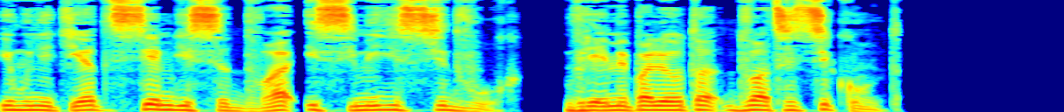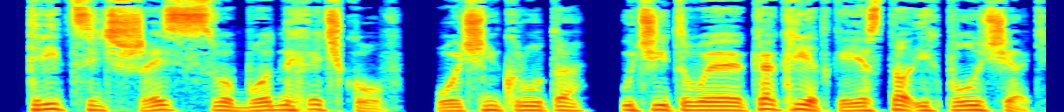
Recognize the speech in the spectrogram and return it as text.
Иммунитет 72 из 72. Время полета 20 секунд. 36 свободных очков. Очень круто, учитывая, как редко я стал их получать.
